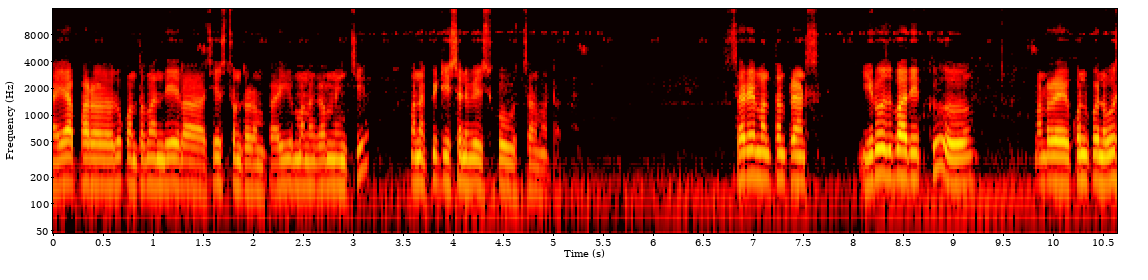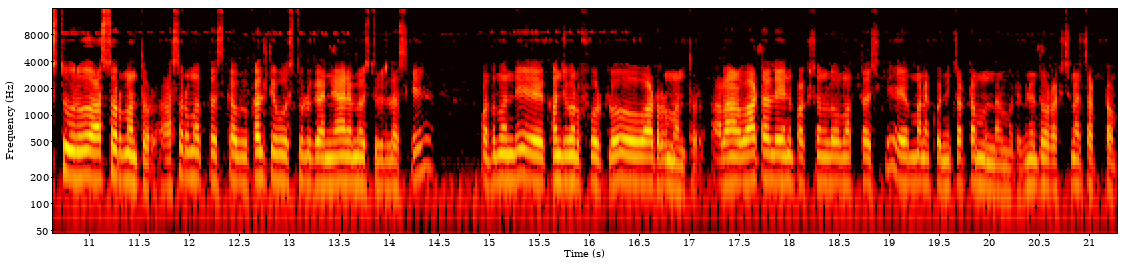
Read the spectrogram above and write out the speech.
వ్యాపారాలు కొంతమంది ఇలా చేస్తుంటారు అనమాట అవి మనం గమనించి మనం పిటిషన్ వేసుకోవచ్చు అనమాట సరే మంతం ఫ్రెండ్స్ ఈరోజు బాధితుకు మన కొన్ని కొన్ని వస్తువులు ఆశ్వరమంతారు ఆశ్వరమంతస్కి కల్తీ వస్తువులు కానీ నాణ్యమైన వస్తువులు కొంతమంది కన్జ్యూమర్ ఫోర్ట్లో వాటర్ మంతారు అలా వాటర్ లేని పక్షంలో మొత్తానికి మనకు కొన్ని చట్టం ఉందన్నమాట. వినోద రక్షణ చట్టం.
